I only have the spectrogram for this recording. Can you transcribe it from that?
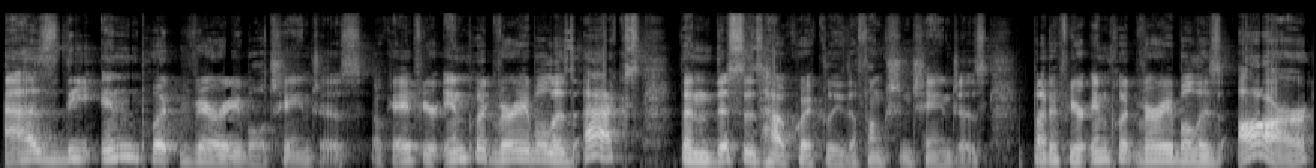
as the input variable changes, okay? If your input variable is x, then this is how quickly the function changes. But if your input variable is r,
